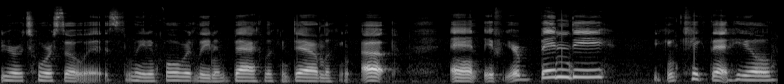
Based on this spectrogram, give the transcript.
your torso is. Leaning forward, leaning back, looking down, looking up. And if you're bendy, you can kick that heel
